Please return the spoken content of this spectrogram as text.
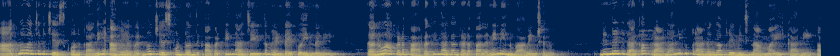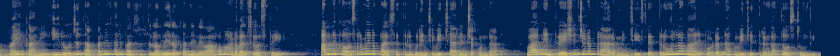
ఆత్మవంచన చేసుకోను కానీ ఆమె ఎవరినో చేసుకుంటోంది కాబట్టి నా జీవితం ఎండైపోయిందని. తను అక్కడ పార్వతీలాగా గడపాలని నేను భావించను. నిన్నటిదాకా ప్రాణానికి ప్రాణంగా ప్రేమించిన అమ్మాయి కానీ అబ్బాయి కానీ ఈరోజు తప్పనిసరి పరిస్థితుల్లో వేరొకరిని వివాహం ఆడవలసి వస్తే అందుకు అవసరమైన పరిస్థితుల గురించి విచారించకుండా వారిని ద్వేషించడం ప్రారంభించి శత్రువుల్లా మారిపోవడం నాకు విచిత్రంగా తోస్తుంది.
